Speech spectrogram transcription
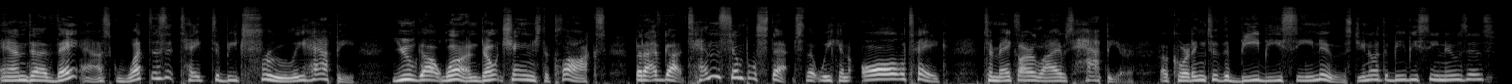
And uh, they ask, what does it take to be truly happy? You've got one, don't change the clocks, but I've got 10 simple steps that we can all take to make our lives happier, according to the BBC News. Do you know what the BBC News is?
